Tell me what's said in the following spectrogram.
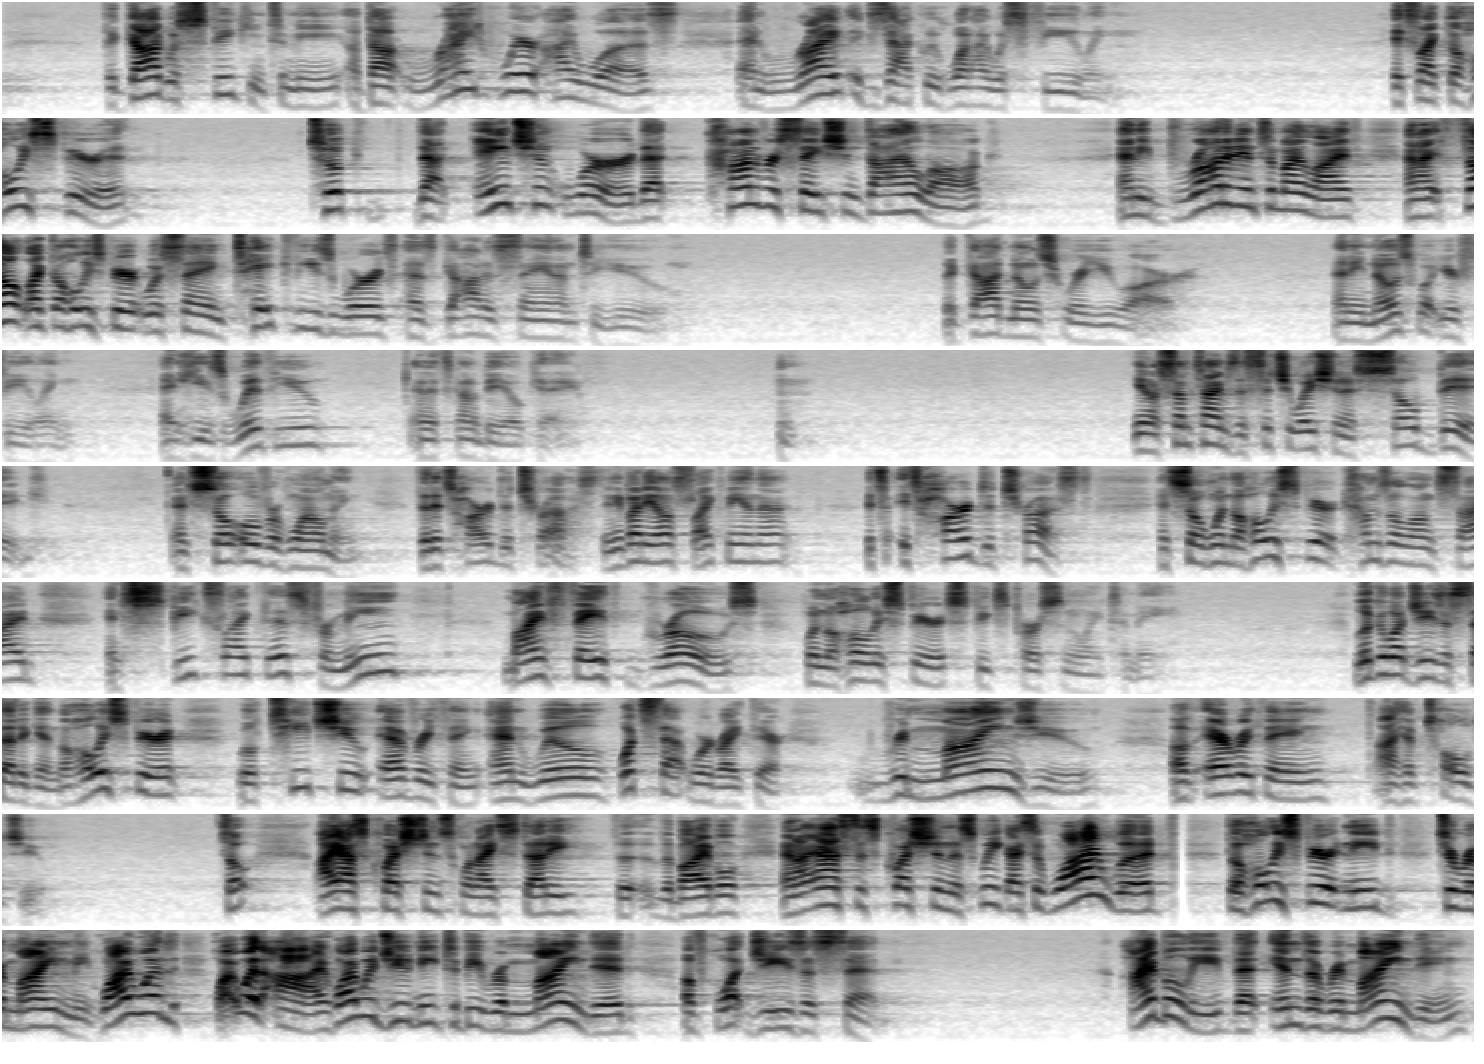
that God was speaking to me about right where I was and right exactly what I was feeling. It's like the Holy Spirit took that ancient word, that conversation dialogue, and he brought it into my life, and I felt like the Holy Spirit was saying, Take these words as God is saying them to you. That God knows where you are, and he knows what you're feeling, and he's with you, and it's going to be okay. Hmm. You know, sometimes the situation is so big and so overwhelming that it's hard to trust. Anybody else like me in that? It's, it's hard to trust. And so when the Holy Spirit comes alongside and speaks like this, for me, my faith grows when the Holy Spirit speaks personally to me. Look at what Jesus said again. The Holy Spirit will teach you everything and will, what's that word right there? Remind you of everything I have told you. So I ask questions when I study the, the Bible, and I asked this question this week. I said, Why would the Holy Spirit need to remind me? Why would, why would I, why would you need to be reminded of what Jesus said? I believe that in the reminding,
